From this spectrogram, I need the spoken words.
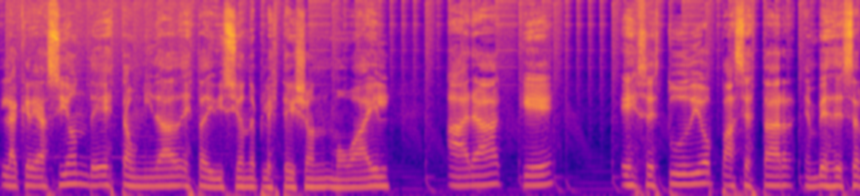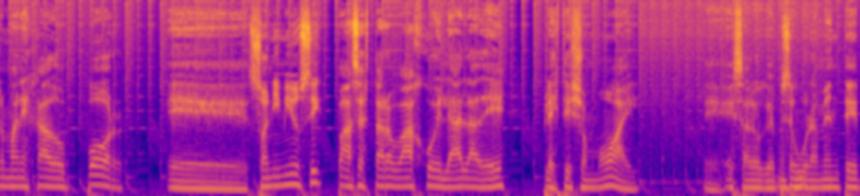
la creación de esta unidad, esta división de PlayStation Mobile, hará que ese estudio pase a estar, en vez de ser manejado por eh, Sony Music, pase a estar bajo el ala de PlayStation Mobile. Eh, es algo que seguramente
